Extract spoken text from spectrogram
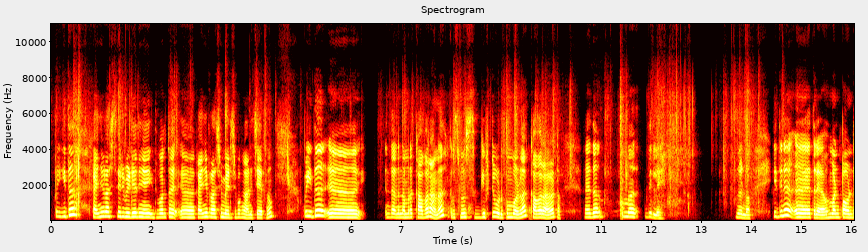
അപ്പോൾ ഇത് കഴിഞ്ഞ പ്രാവശ്യത്തെ ഒരു വീഡിയോയിൽ ഞാൻ ഇതുപോലത്തെ കഴിഞ്ഞ പ്രാവശ്യം മേടിച്ചപ്പോൾ കാണിച്ചായിരുന്നു. അപ്പോൾ ഇത് എന്താണ് നമ്മുടെ കവറാണ് ക്രിസ്മസ് ഗിഫ്റ്റ് കൊടുക്കുമ്പോഴുള്ള കവറാണ് കേട്ടോ. അതായത് ഇതില്ലേ? ഇതുണ്ടോ? ഇതിന് ആ, എത്രയാണ് വൺ പൗണ്ട്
